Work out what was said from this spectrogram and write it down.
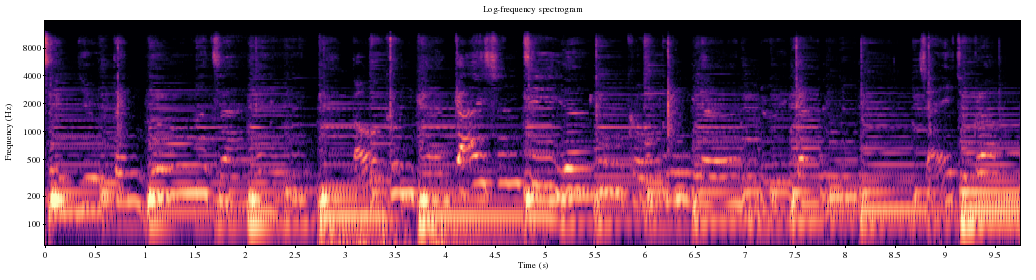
สึกอยู่เต็มหัวใจ ต่อคุณเขินกายฉันที่ยังคงเดินด้วยกัน ใจจะกลับ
